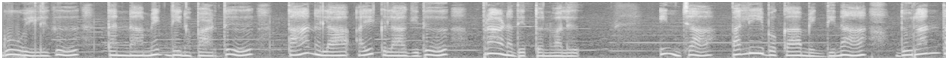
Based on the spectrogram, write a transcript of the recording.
ಗೂವೆಲಿಗು ತನ್ನ ಮೆಗ್ದಿನ ಪಾರ್ದು ತಾನುಲ ಐಕಲಾಗಿದು ಪ್ರಾಣದೆತ್ತೊನ್ವಲು ಇಂಚ ಪಲ್ಲಿ ಬೊಕ ಮಿಗ್ದಿನ ದುರಂತ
